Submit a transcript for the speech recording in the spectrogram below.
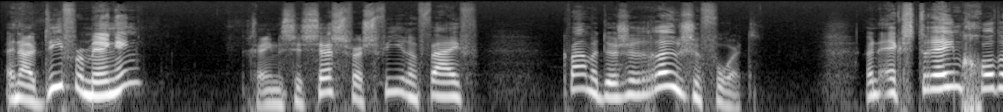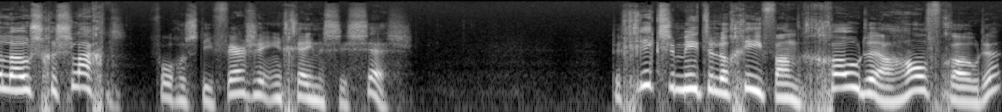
En uit die vermenging, Genesis 6, vers 4 en 5, kwamen dus reuzen voort. Een extreem goddeloos geslacht, volgens die versen in Genesis 6. De Griekse mythologie van goden, halfgoden,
